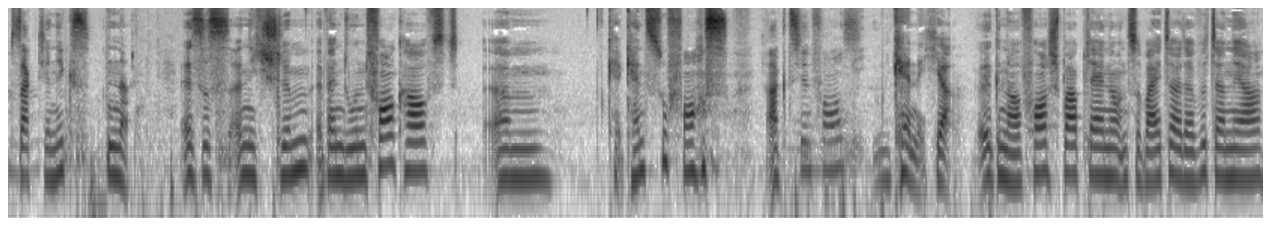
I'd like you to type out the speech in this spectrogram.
Sagt dir nichts? Nein. Es ist nicht schlimm, wenn du einen Fonds kaufst. Ähm, kennst du Fonds, Aktienfonds? Kenne ich, ja. Äh, genau, Fondssparpläne und so weiter. Da wird dann ja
